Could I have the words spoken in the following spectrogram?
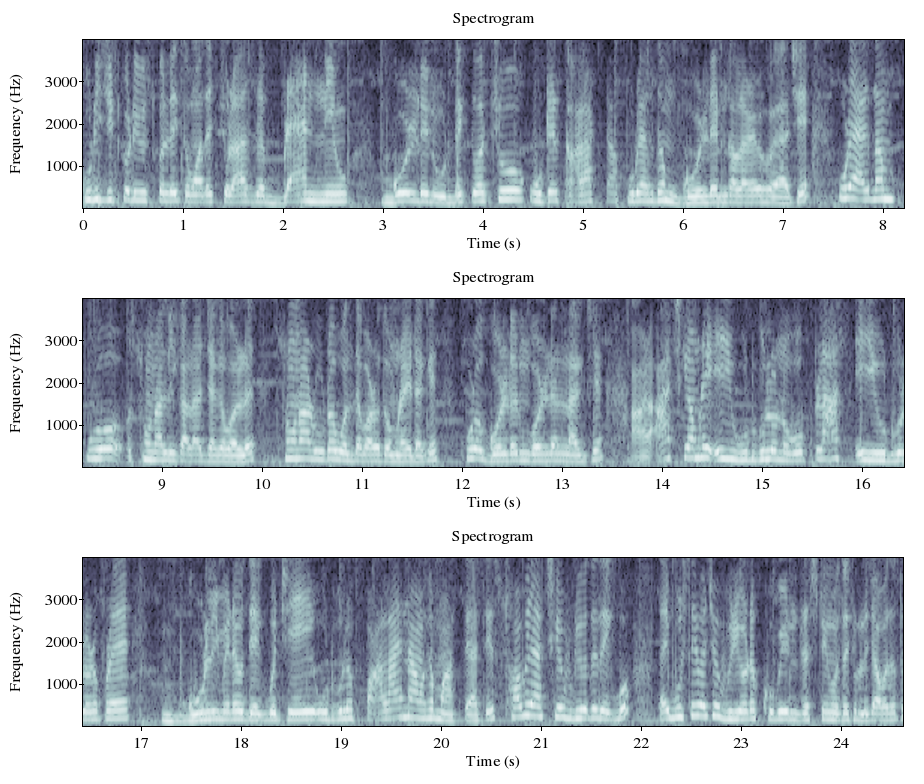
কুড়ি চিট কোড ইউজ করলেই তোমাদের চলে আসবে ব্র্যান্ড নিউ গোল্ডেন উড দেখতে পাচ্ছ? উটের কালারটা পুরো একদম গোল্ডেন কালারের হয়ে আছে। পুরো একদম পুরো সোনালি কালার যাকে বলে। সোনার উডও বলতে পারো তোমরা এটাকে। পুরো গোল্ডেন গোল্ডেন লাগছে। আর আজকে আমরা এই উডগুলো নেব। প্লাস এই উডগুলোর উপরে গুলি মেরেও দেখব যে এই উডগুলো পালায় না আমাকে মারতে আছে সবই আজকে ভিডিওতে দেখব। তাই বুঝতেই পারছ, ভিডিওটা খুবই ইন্টারেস্টিং হতে চলেছে। আপাতত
